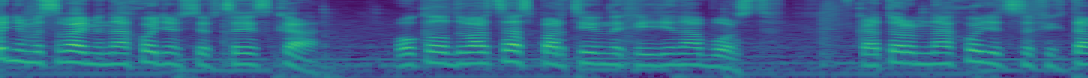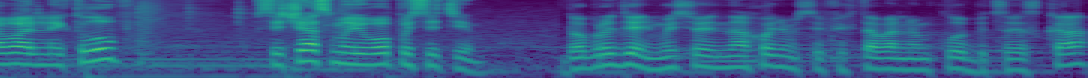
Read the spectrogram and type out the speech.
Сегодня мы с вами находимся в ЦСКА, около Дворца спортивных единоборств, в котором находится фехтовальный клуб. Сейчас мы его посетим. Добрый день, мы сегодня находимся в фехтовальном клубе ЦСКА,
